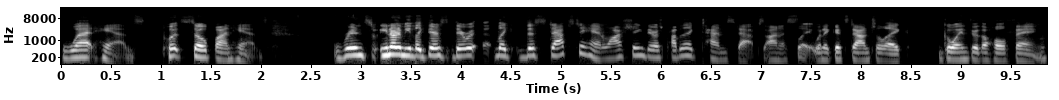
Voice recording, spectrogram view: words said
wet hands put soap on hands rinse you know what i mean like there's there were like the steps to hand washing there's probably like 10 steps honestly when it gets down to like going through the whole thing.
